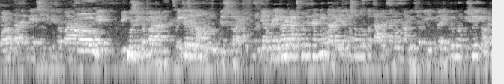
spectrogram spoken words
বরং তাদেরকে শিক্ষিত করা বিকশিত করা এটা যেন আমাদের উদ্দেশ্য হয়। যদি আমরা এভাবে কাজ করতে থাকি তাহলে এই সমস্ত আমি এগুলো এগুলো বিষয়ই হবে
